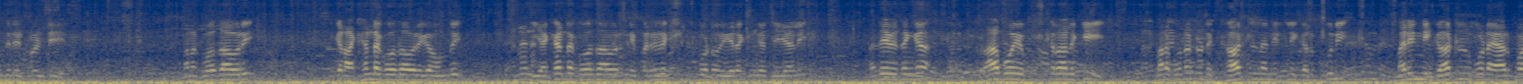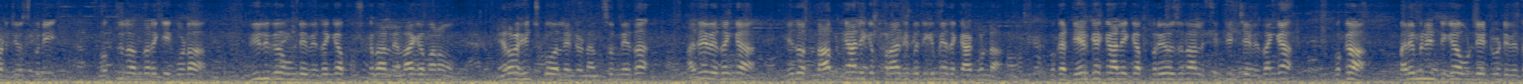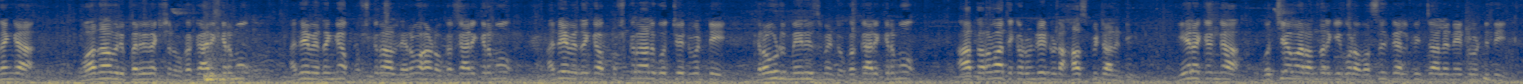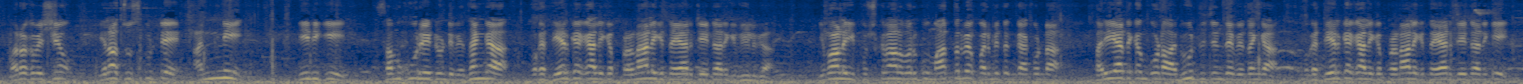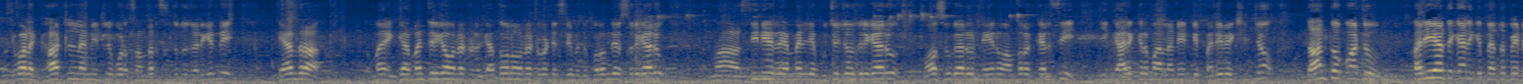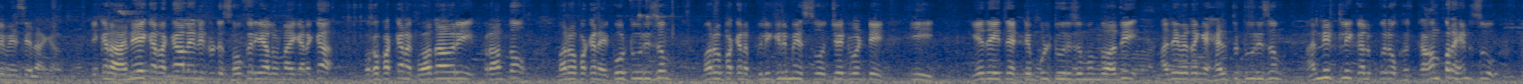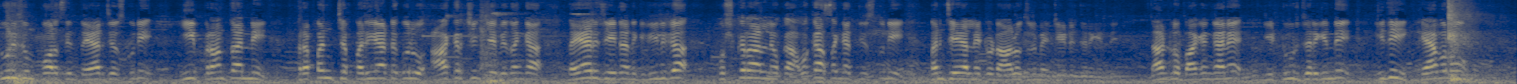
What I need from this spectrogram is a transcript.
పొందినటువంటి మన గోదావరి ఇక్కడ అఖండ గోదావరిగా ఉంది. ఈ అఖండ గోదావరిని పరిరక్షించుకోవడం ఏ రకంగా చేయాలి? అదేవిధంగా రాబోయే పుష్కరాలకి మనకు ఉన్నటువంటి ఘాట్లన్నింటినీ కలుపుకుని మరిన్ని ఘాట్లను కూడా ఏర్పాటు చేసుకుని భక్తులందరికీ కూడా వీలుగా ఉండే విధంగా పుష్కరాలను ఎలాగ మనం నిర్వహించుకోవాలనేటువంటి అంశం మీద అదేవిధంగా ఏదో తాత్కాలిక ప్రాతిపదిక మీద కాకుండా ఒక దీర్ఘకాలిక ప్రయోజనాలు సిద్ధించే విధంగా ఒక పర్మనెంట్గా ఉండేటువంటి విధంగా గోదావరి పరిరక్షణ ఒక కార్యక్రమం అదేవిధంగా పుష్కరాల నిర్వహణ ఒక కార్యక్రమం అదేవిధంగా పుష్కరాలకు వచ్చేటువంటి క్రౌడ్ మేనేజ్మెంట్ ఒక కార్యక్రమం ఆ తర్వాత ఇక్కడ ఉండేటువంటి హాస్పిటాలిటీ. ఏ రకంగా వచ్చేవారందరికీ కూడా వసతి కల్పించాలనేటువంటిది మరొక విషయం. ఇలా చూసుకుంటే అన్ని దీనికి సమకూరేటువంటి విధంగా ఒక దీర్ఘకాలిక ప్రణాళిక తయారు చేయడానికి వీలుగా. ఇవాళ ఈ పుష్కరాల వరకు మాత్రమే పరిమితం కాకుండా పర్యాటకం కూడా అభివృద్ధి చెందే విధంగా ఒక దీర్ఘకాలిక ప్రణాళిక తయారు చేయడానికి ఇవాళ ఘాట్లన్నింటినీ కూడా సందర్శించడం జరిగింది. కేంద్ర మ- మంత్రిగా ఉన్నటువంటి గతంలో ఉన్నటువంటి శ్రీమతి పురంధేశ్వరి గారు మా సీనియర్ ఎమ్మెల్యే బుచ్చి చౌదరి గారు వాసు గారు నేను అందరం కలిసి ఈ కార్యక్రమాలన్నింటినీ పర్యవేక్షించాం. దాంతోపాటు పర్యాటకానికి పెద్దపీట వేసేలాగా. ఇక్కడ అనేక రకాలైనటువంటి సౌకర్యాలు ఉన్నాయి కనుక ఒక పక్కన గోదావరి ప్రాంతం మరో పక్కన ఎకో టూరిజం మరో పక్కన పిలిగ్రిమేస్ వచ్చేటువంటి ఈ ఏదైతే టెంపుల్ టూరిజం ఉందో అది అదేవిధంగా హెల్త్ టూరిజం అన్నింటినీ కలుపుకుని ఒక కాంప్రహెన్సివ్ టూరిజం పాలసీని తయారు చేసుకుని ఈ ప్రాంతాన్ని ప్రపంచ పర్యాటకులు ఆకర్షించే విధంగా తయారు చేయడానికి వీలుగా పుష్కరాలని ఒక అవకాశంగా తీసుకుని పనిచేయాలనేటువంటి ఆలోచన మేము చేయడం జరిగింది. దాంట్లో భాగంగానే ఈ టూర్ జరిగింది. ఇది కేవలం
